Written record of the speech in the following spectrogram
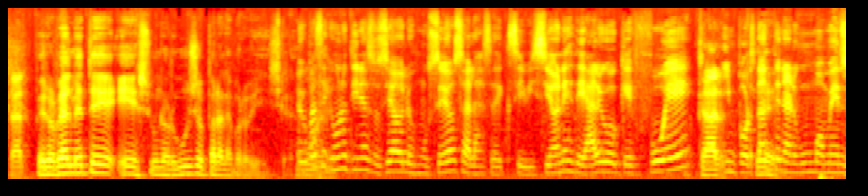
Claro. pero realmente es un orgullo para la provincia. Lo que Muy pasa es que uno tiene asociado los museos a las exhibiciones de algo que fue Claro. importante Sí. en algún momento.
